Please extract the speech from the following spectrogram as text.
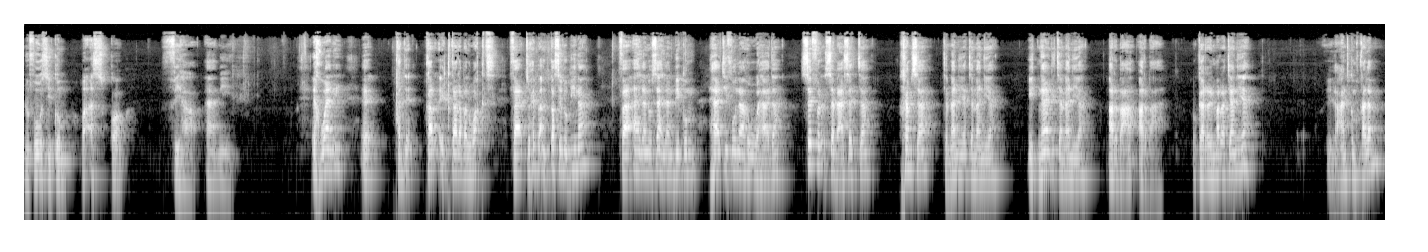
نفوسكم وأسقى فيها. آمين. إخواني آه، قد اقترب الوقت فتحب أن تصلوا بنا؟ فأهلا وسهلا بكم. هاتفنا هو هذا صفر سبعة ستة خمسة ثمانية ثمانية اثنان ثمانية أربعة أربعة. أكرر مرة ثانية. إذا عندكم قلم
